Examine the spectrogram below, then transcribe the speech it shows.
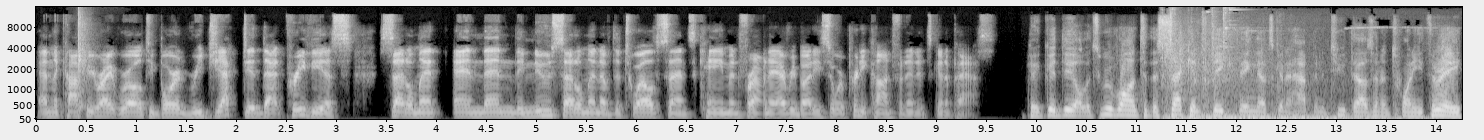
And the copyright royalty board rejected that previous settlement. And then the new settlement of the 12 cents came in front of everybody. So we're pretty confident it's going to pass Okay, good deal. Let's move on to the second big thing that's going to happen in 2023,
